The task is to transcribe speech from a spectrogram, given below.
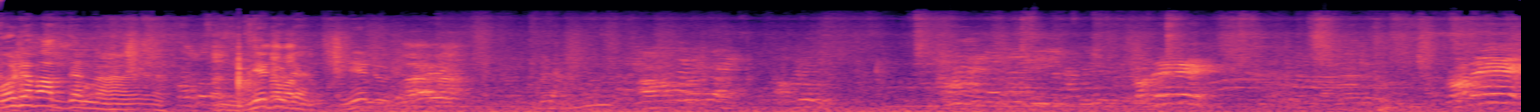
ওইটা বাদ দেন না রেট উঠেন রেট উঠেন রনিক! রনিক!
